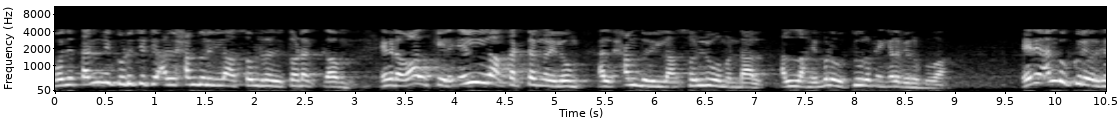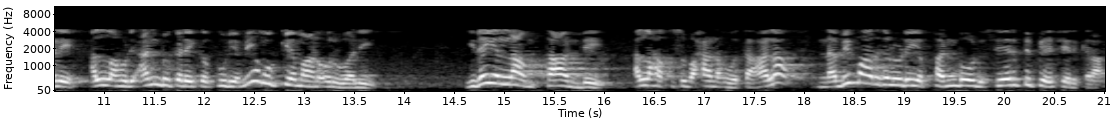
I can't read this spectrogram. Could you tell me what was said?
கொஞ்சம் தண்ணி குடிச்சிட்டு அல்ஹம்துல்லா சொல்றது தொடக்கம். எங்களோட வாழ்க்கையில எல்லா கட்டங்களிலும் அல்ஹம்துல்லா சொல்லுவோம் என்றால் அல்லாஹ் எவ்வளவு தூரம் எங்களை விரும்புவான். எனவே அன்புக்குரியவர்களே அல்லாஹுடைய அன்பு கிடைக்கக்கூடிய மிக முக்கியமான ஒரு வழி இதையெல்லாம் தாண்டி அல்லாஹ் சுபஹான நபிமார்களுடைய பண்போடு சேர்த்து பேசியிருக்கிறான்.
